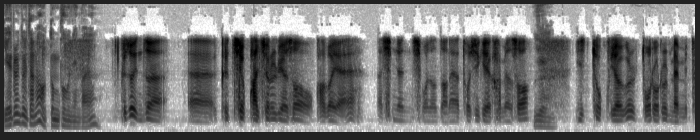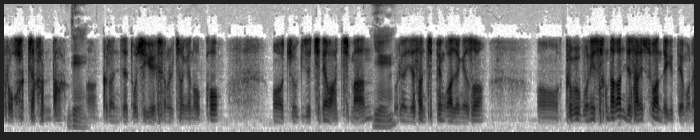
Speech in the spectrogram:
예를 들자면 어떤 부분인가요? 그저 이제 에, 그 지역 발전을 위해서 과거에 10년, 15년 전에 도시계획하면서 예. 이쪽 구역을 도로를 몇 미터로 확장한다. 네. 어, 그런 이제 도시계획선을 정해놓고 어, 쭉 이제 지내왔지만 예. 우리가 예산 집행 과정에서 어, 그 부분이 상당한 예산이 수반되기 때문에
